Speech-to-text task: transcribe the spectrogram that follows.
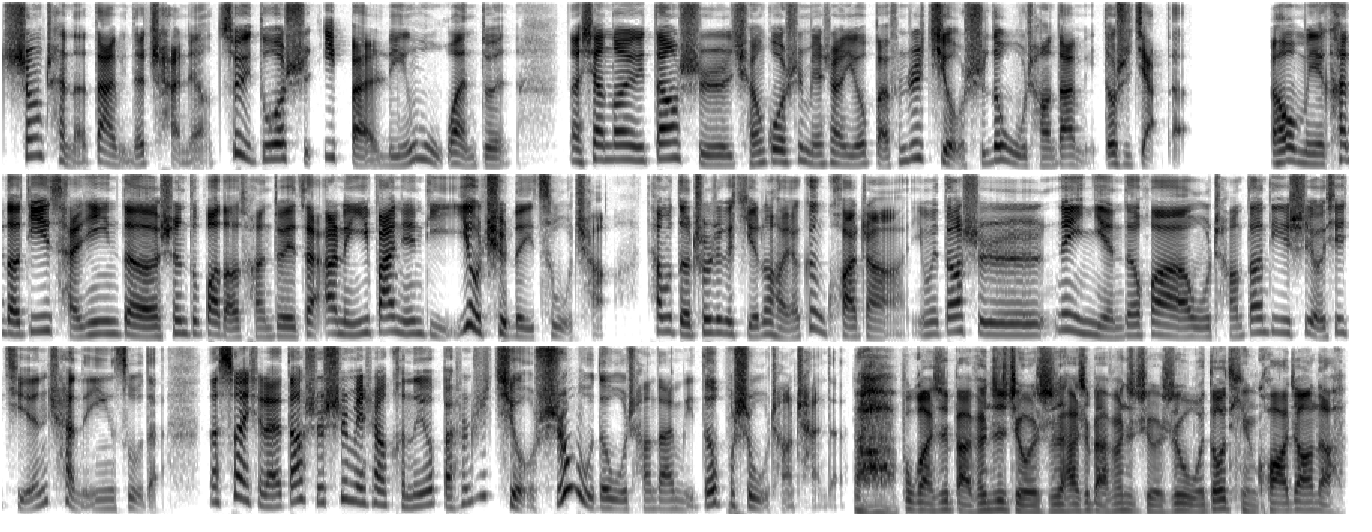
生产的大米的产量最多是一百零五万吨，那相当于当时全国市面上有百分之九十的五常大米都是假的。然后我们也看到第一财经的深度报道团队在二零一八年底又去了一次五常。他们得出这个结论好像更夸张啊，因为当时那一年的话，五常当地是有一些减产的因素的。那算下来，当时市面上可能有百分之九十五的五常大米都不是五常产的啊。不管是百分之九十还是百分之九十五，都挺夸张的。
